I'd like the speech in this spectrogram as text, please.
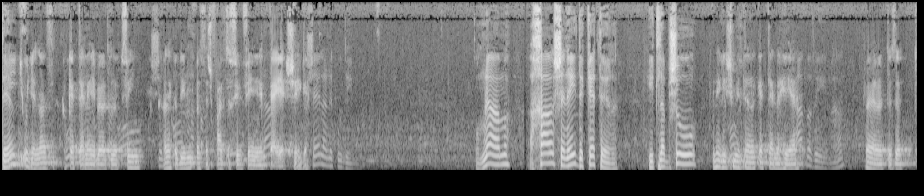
Így ugyanaz a ketten nejéből öltözött fény, a Nikodim összes parcofilm fényének teljessége. אמנם, אחר שני דקטר התלבשו Mégis miután a ketten nehéje felöltözött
